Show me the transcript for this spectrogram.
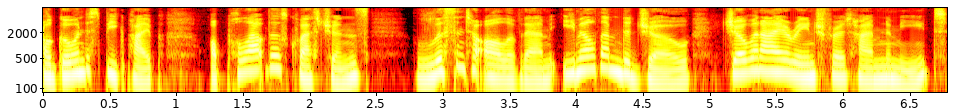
I'll go into SpeakPipe. I'll pull out those questions, listen to all of them, email them to Joe. Joe and I arrange for a time to meet.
